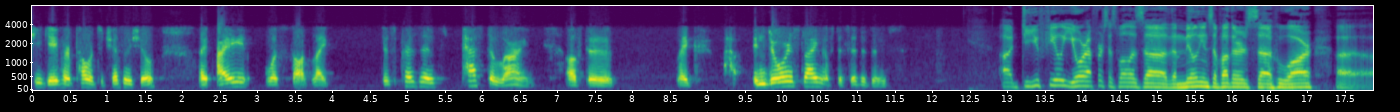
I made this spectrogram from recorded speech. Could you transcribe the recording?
she gave her power to Choi Soon-sil, like I was thought like this president passed the line of the like endurance line of the citizens. Uh, do you feel your efforts, as well as uh, the millions of others uh, who are uh,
